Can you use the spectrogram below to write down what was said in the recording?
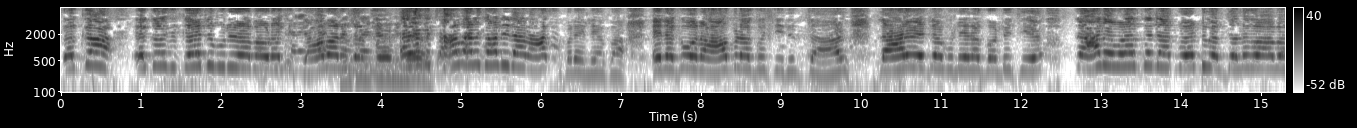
கங்கா எங்களுக்கு கேட்டு முடியலப்பா உனக்கு சாமான் எனக்கு சாமான் காட்டி நான் ஆசைப்பட இல்லையாப்பா. எனக்கு ஒரு ஆம்பளை குச்சி இருந்தால் நாலு வீட்டை முன்னேற கொண்டுச்சு நானே உனக்கு நான் வேண்டுவேன் சொல்லுவாமா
